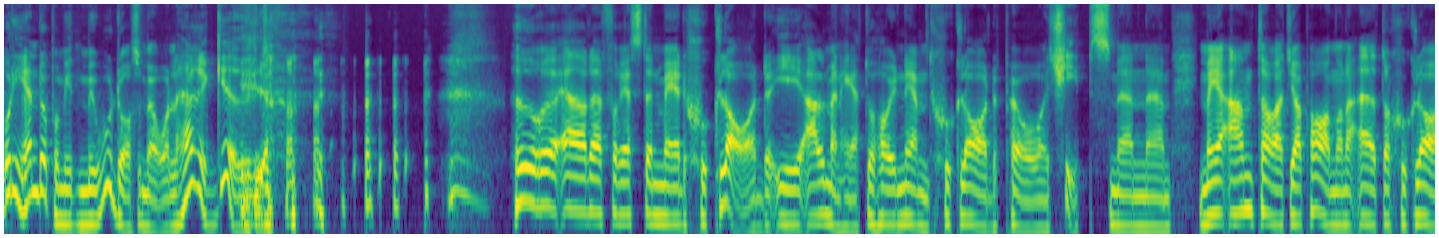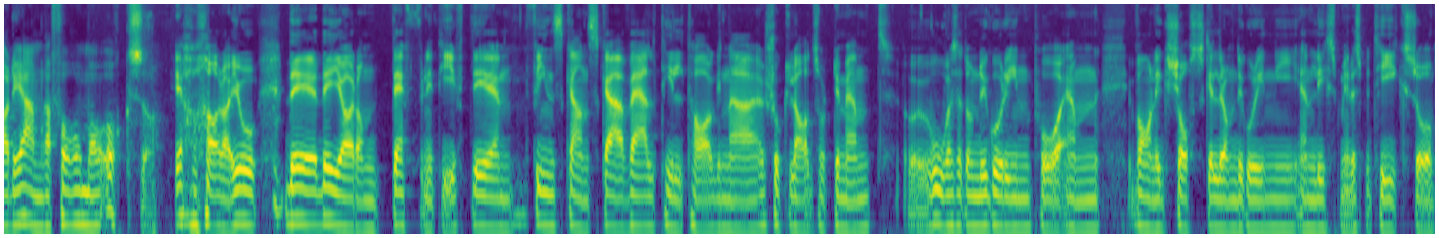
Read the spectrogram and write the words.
Och det är ändå på mitt modersmål, herregud. Ja. Hur är det förresten med choklad i allmänhet? Du har ju nämnt choklad på chips men, eh, men jag antar att japanerna äter choklad i andra former också. Ja då, jo, det, det gör de definitivt. Det finns ganska väl tilltagna chokladsortiment eh, oavsett om du går in på en vanlig kiosk eller om du går in i en livsmedelsbutik så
